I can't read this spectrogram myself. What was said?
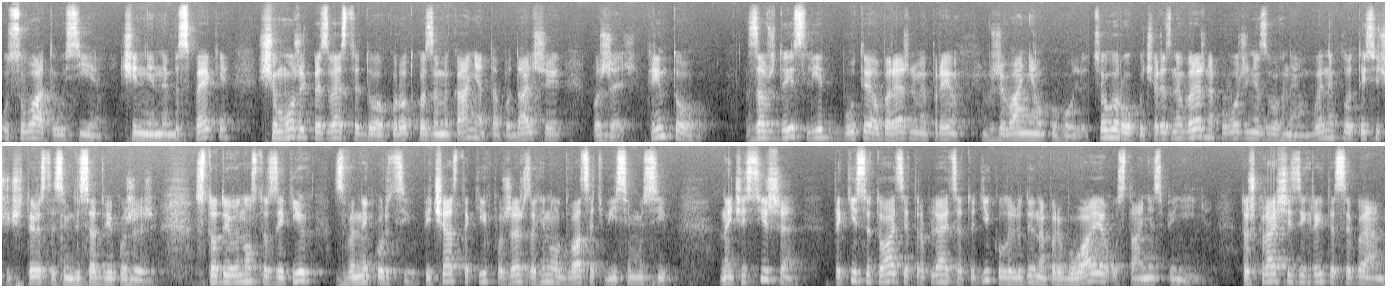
усувати усі чинні небезпеки, що можуть призвести до короткого замикання та подальшої пожежі. Крім того, завжди слід бути обережними при вживанні алкоголю. Цього року через необережне поводження з вогнем виникло 1472 пожежі, 190 з яких з вини курців. Під час таких пожеж загинуло 28 осіб. Найчастіше такі ситуації трапляються тоді, коли людина перебуває у стані сп'яніння. Тож краще зігрійте себе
